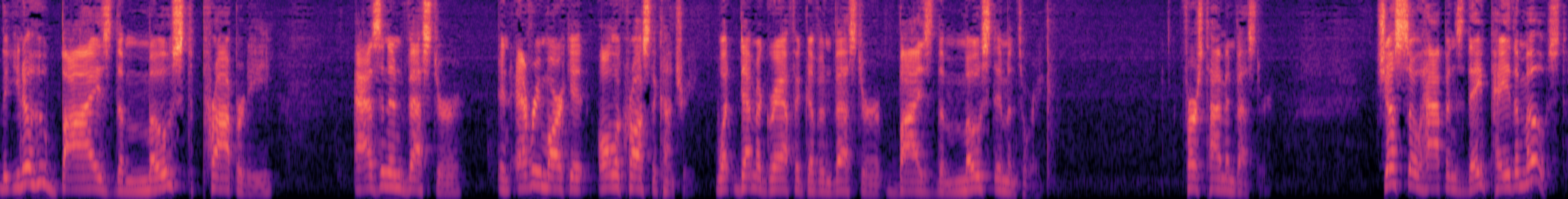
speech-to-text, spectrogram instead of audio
that you know who buys the most property as an investor in every market all across the country? What demographic of investor buys the most inventory? First time investor. Just so happens they pay the most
